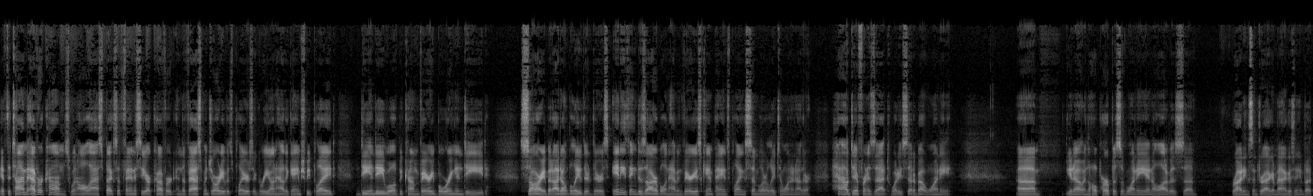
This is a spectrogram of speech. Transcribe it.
If the time ever comes when all aspects of fantasy are covered and the vast majority of its players agree on how the game should be played, D&D will have become very boring indeed. Sorry, but I don't believe that there is anything desirable in having various campaigns playing similarly to one another. How different is that to what he said about 1E? Um, you know, and the whole purpose of 1E and a lot of his uh, writings in Dragon Magazine, but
